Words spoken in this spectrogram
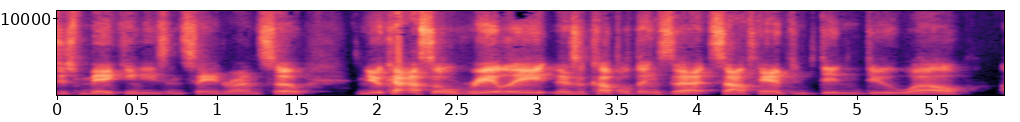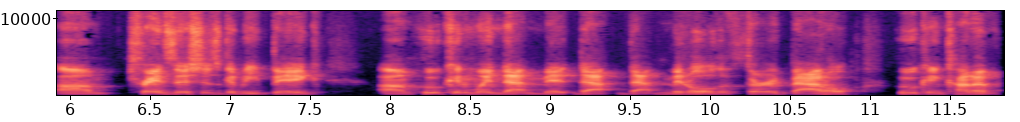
just making these insane runs. So Newcastle really, there's a couple things that Southampton didn't do well. Um, transition is going to be big. Um, who can win that mid that that middle of the third battle? Who can kind of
